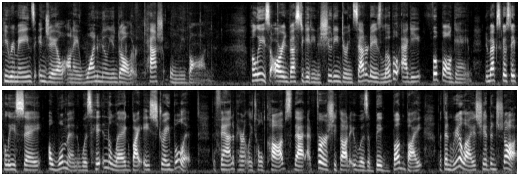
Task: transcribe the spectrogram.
He remains in jail on a $1 million cash-only bond. Police are investigating a shooting during Saturday's Lobo Aggie football game. New Mexico State Police say a woman was hit in the leg by a stray bullet. The fan apparently told cops that at first she thought it was a big bug bite, but then realized she had been shot.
